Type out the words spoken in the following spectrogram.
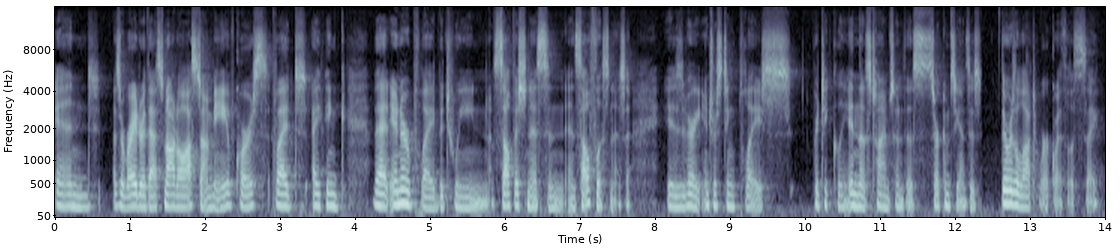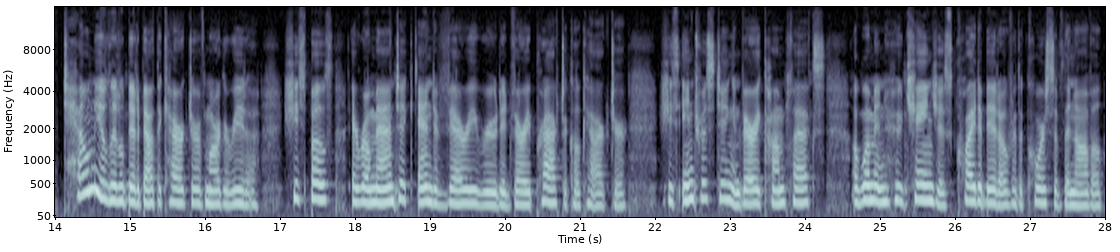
And as a writer, that's not lost on me, of course. But I think that interplay between selfishness and, and selflessness is a very interesting place particularly in those times under those circumstances. There was a lot to work with, let's say. Tell me a little bit about the character of Margarita. She's both a romantic and a very rooted, very practical character. She's interesting and very complex, a woman who changes quite a bit over the course of the novel.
